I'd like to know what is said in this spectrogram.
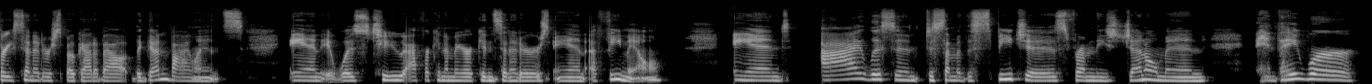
three senators spoke out about the gun violence. And it was two African American senators and a female. And I listened to some of the speeches from these gentlemen, and they were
